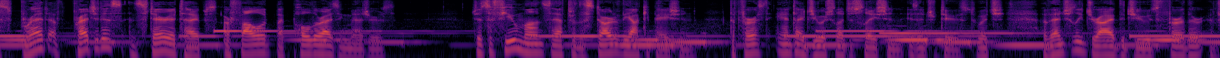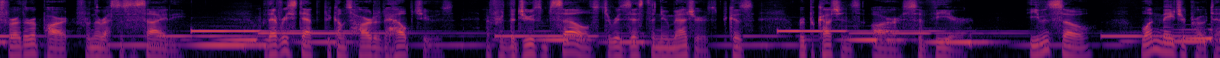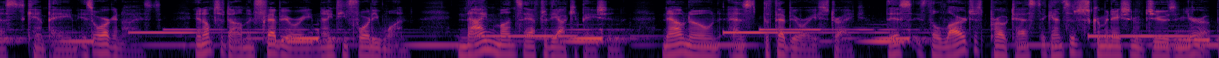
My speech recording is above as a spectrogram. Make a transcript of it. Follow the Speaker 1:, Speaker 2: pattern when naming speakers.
Speaker 1: the spread of prejudice and stereotypes are followed by polarizing measures. Just a few months after the start of the occupation, the first anti Jewish legislation is introduced, which eventually drive the Jews further and further apart from the rest of society. With every step, it becomes harder to help Jews, and for the Jews themselves to resist the new measures because repercussions are severe. Even so, one major protest campaign is organized in Amsterdam in February 1941, nine months after the occupation, now known as the February Strike. This is the largest protest against the discrimination of Jews in Europe,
